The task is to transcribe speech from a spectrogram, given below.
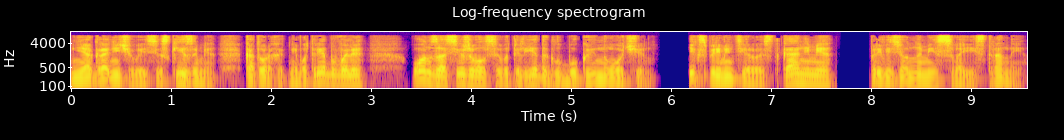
Не ограничиваясь эскизами, которых от него требовали, он засиживался в ателье до глубокой ночи, экспериментируя с тканями, привезенными из своей страны.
